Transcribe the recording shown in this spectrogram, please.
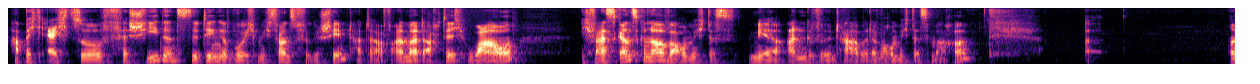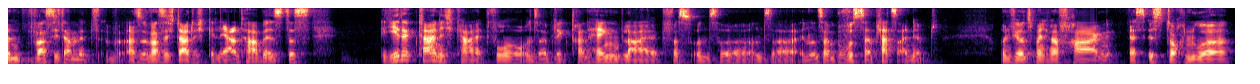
habe ich echt so verschiedenste Dinge, wo ich mich sonst für geschämt hatte. Auf einmal dachte ich, wow, ich weiß ganz genau, warum ich das mir angewöhnt habe oder warum ich das mache. Und was ich damit, also was ich dadurch gelernt habe, ist, dass jede Kleinigkeit, wo unser Blick dran hängen bleibt, was unsere, unser, in unserem Bewusstsein Platz einnimmt, und wir uns manchmal fragen, es ist doch nur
